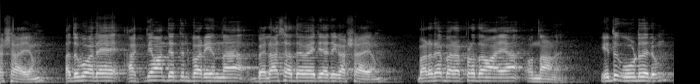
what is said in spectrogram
കഷായം. അതുപോലെ അഗ്നിമാന്ദ്യത്തിൽ പറയുന്ന ബലാശതവര്യാദി കഷായം വളരെ ഫലപ്രദമായ ഒന്നാണ്. ഇത് കൂടുതലും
